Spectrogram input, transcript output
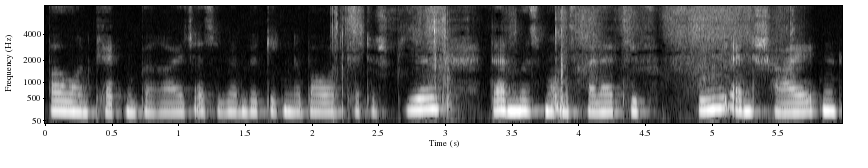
Bauernkettenbereich. Also wenn wir gegen eine Bauernkette spielen, dann müssen wir uns relativ früh entscheiden,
